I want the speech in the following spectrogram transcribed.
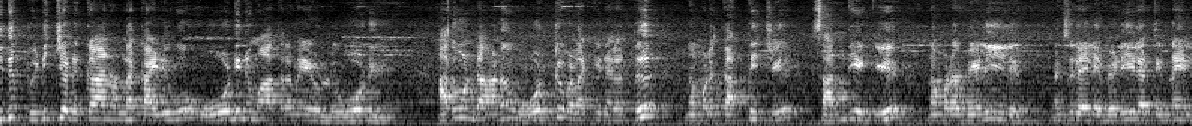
ഇത് പിടിച്ചെടുക്കാനുള്ള കഴിവ് ഓടിന് മാത്രമേ ഉള്ളൂ ഓടിന്. അതുകൊണ്ടാണ് ഓട്ടുവിളക്കിനകത്ത് നമ്മൾ കത്തിച്ച് സന്ധ്യയ്ക്ക് നമ്മുടെ വെളിയിൽ മനസ്സിലായില്ലേ? വെളിയിലെ തിണ്ണയിൽ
